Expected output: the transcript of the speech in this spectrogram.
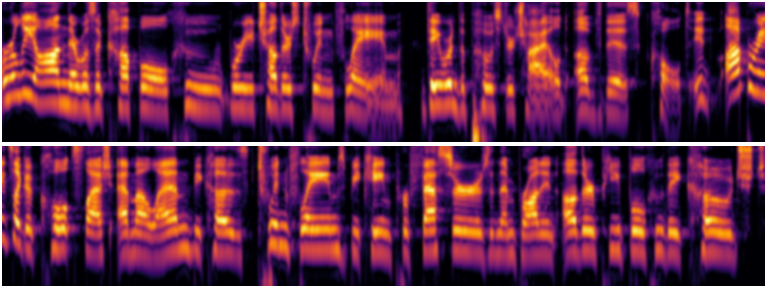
Early on, there was a couple who were each other's twin flame. They were the poster child of this cult. It operates like a cult slash MLM because twin flames became professors and then brought in other people who they coached.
